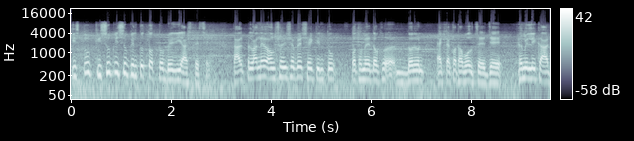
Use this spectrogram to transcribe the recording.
কিছু কিছু কিছু কিন্তু তথ্য বেরিয়ে আসতেছে। তার প্ল্যানের অংশ হিসেবে সে কিন্তু প্রথমে ধরুন একটা কথা বলছে যে ফ্যামিলি কার্ড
